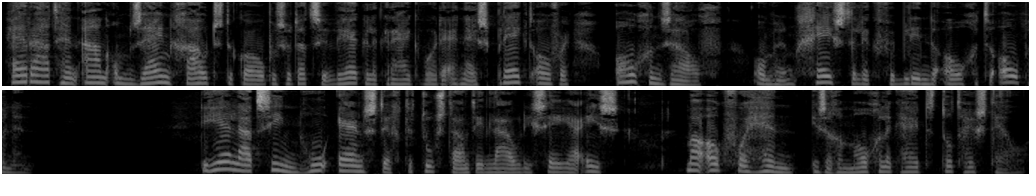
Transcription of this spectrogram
Hij raadt hen aan om zijn goud te kopen, zodat ze werkelijk rijk worden, en hij spreekt over ogenzalf, om hun geestelijk verblinde ogen te openen. De Heer laat zien hoe ernstig de toestand in Laodicea is, maar ook voor hen is er een mogelijkheid tot herstel.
